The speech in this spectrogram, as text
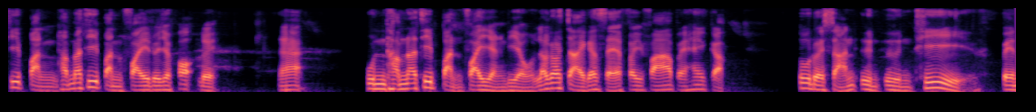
ที่ปั่นทำหน้าที่ปั่นไฟโดยเฉพาะเลยนะฮะคุณทำหน้าที่ปั่นไฟอย่างเดียว แล้วก็จ่ายกระแสไฟฟ้าไปให้กับตู้โดยสารอื่น ๆ ที่เป็น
